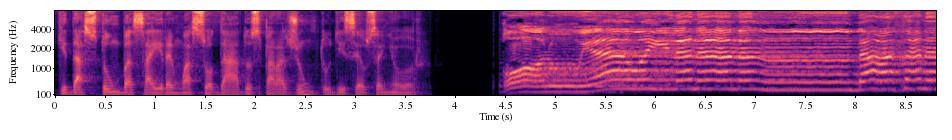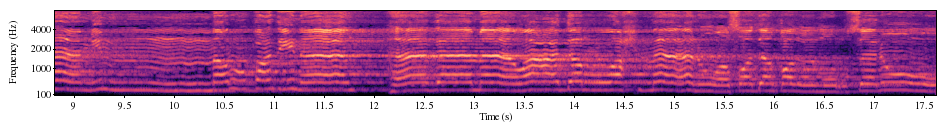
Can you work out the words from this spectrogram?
que das tumbas sairão assodados para junto de seu Senhor. قالوا يا ويلنا مرقدنا هذا ما وعد الرحمن وصدق المرسلون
